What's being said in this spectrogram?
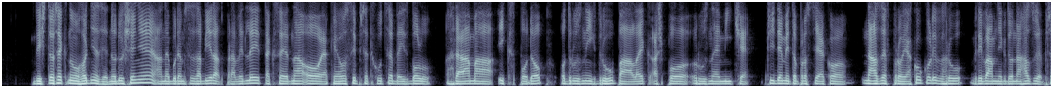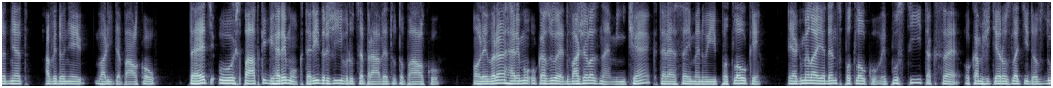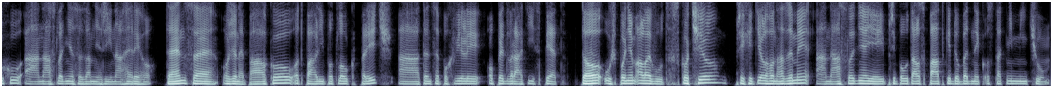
Když to řeknu hodně zjednodušeně a nebudem se zabírat pravidly, tak se jedná o jakéhosi předchůdce baseballu. Hra má x podob, od různých druhů pálek až po různé míče. Přijde mi to prostě jako název pro jakoukoliv hru, kdy vám někdo nahazuje předmět, a vy do něj valíte pálkou. Teď už zpátky k Harrymu, který drží v ruce právě tuto pálku. Oliver Harrymu ukazuje dva železné míče, které se jmenují potlouky. Jakmile jeden z potlouků vypustí, tak se okamžitě rozletí do vzduchu a následně se zaměří na Harryho. Ten se ožene pálkou, odpálí potlouk pryč a ten se po chvíli opět vrátí zpět. To už po něm ale Wood skočil, přichytil ho na zemi a následně jej připoutal zpátky do bedny k ostatním míčům.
